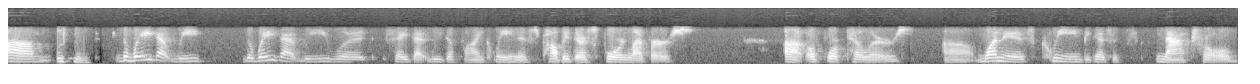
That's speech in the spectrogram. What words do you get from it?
Um, mm-hmm. The way that we the way that we would say that we define clean is probably there's four levers uh, or four pillars. Uh, one is clean because it's natural.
